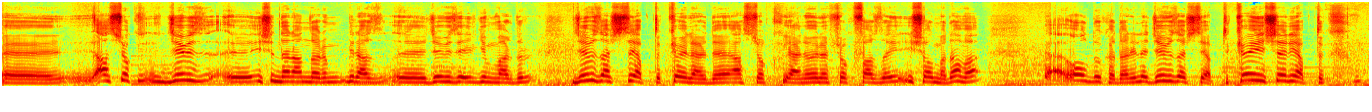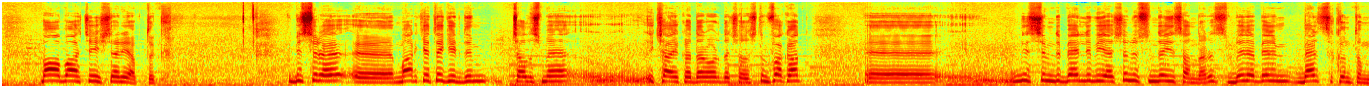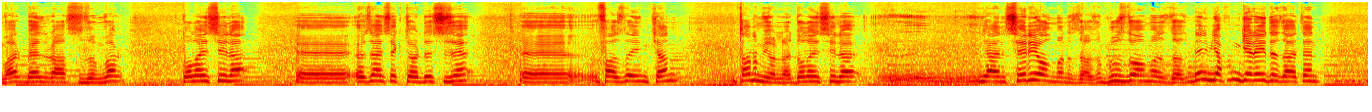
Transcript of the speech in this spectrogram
E, az çok ceviz e, işinden anlarım. Biraz e, cevize ilgim vardır. Ceviz aşısı yaptık köylerde az çok yani öyle çok fazla iş olmadı ama ya, olduğu kadarıyla ceviz aşısı yaptık. Köy işleri yaptık. Bağ bahçe işleri yaptık. Bir süre e, markete girdim çalışmaya e, iki ay kadar orada çalıştım fakat e, biz şimdi belli bir yaşın üstünde insanlarız. Benim bel sıkıntım var, bel rahatsızlığım var. Dolayısıyla e, özel sektörde size e, fazla imkan tanımıyorlar. Dolayısıyla e, yani seri olmanız lazım, hızlı olmanız lazım. Benim yapım gereği de zaten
